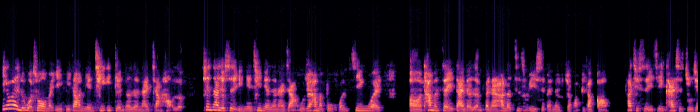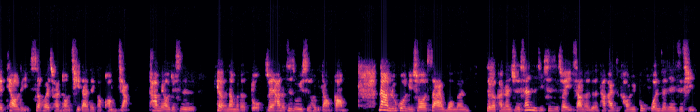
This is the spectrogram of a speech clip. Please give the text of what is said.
因为如果说我们以比较年轻一点的人来讲好了。现在就是以年轻点人来讲，我觉得他们不婚是因为，呃，他们这一代的人本来他的自主意识本来就比较高，他其实已经开始逐渐跳离社会传统期待的一个框架，他没有就是 care 那么的多，所以他的自主意识会比较高。那如果你说在我们这个可能是三十几、四十岁以上的人，他开始考虑不婚这件事情，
